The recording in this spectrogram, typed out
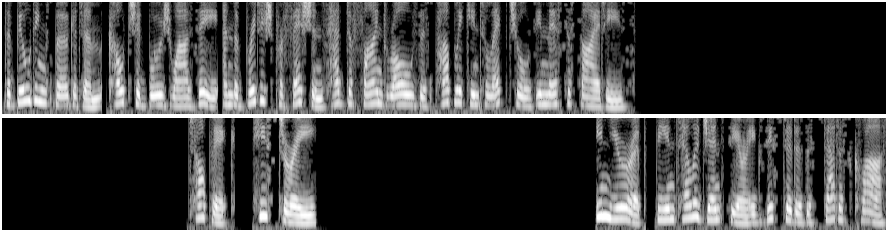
the Bildungsbürgertum cultured bourgeoisie and the British professions had defined roles as public intellectuals in their societies. History In Europe, the intelligentsia existed as a status class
